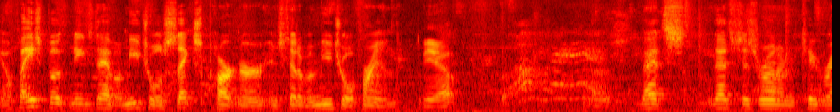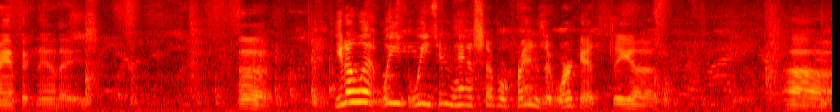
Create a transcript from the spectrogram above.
know, Facebook needs to have a mutual sex partner instead of a mutual friend. Yep. Uh, that's that's just running too rampant nowadays. Uh, you know what? We we do have several friends that work at the. Uh, uh,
